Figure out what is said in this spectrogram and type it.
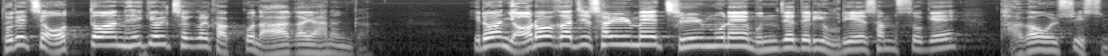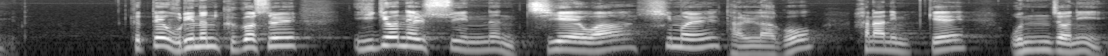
도대체 어떠한 해결책을 갖고 나아가야 하는가? 이러한 여러 가지 삶의 질문의 문제들이 우리의 삶 속에 다가올 수 있습니다. 그때 우리는 그것을 이겨낼 수 있는 지혜와 힘을 달라고 하나님께 온전히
